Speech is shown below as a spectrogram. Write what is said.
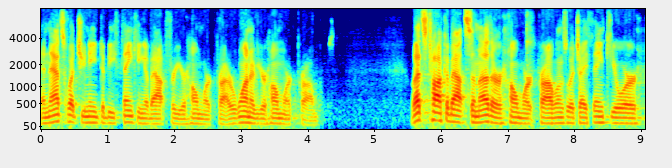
And that's what you need to be thinking about for your homework problem, one of your homework problems. Let's talk about some other homework problems, which I think you're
